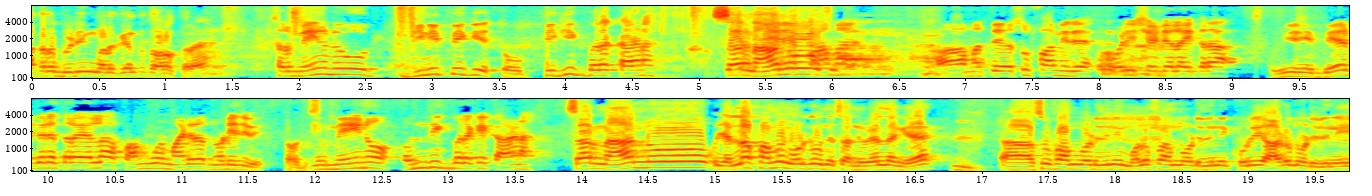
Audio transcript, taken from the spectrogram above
ಆ ತರ ಬ್ರೀಡಿಂಗ್ ಮಾಡಕ್ಕೆ ಅಂತ ತಗೊಳ್ತಾರೆ ಸರ್ ಮೇನ್ ನೀವು ಗಿನಿ ಪಿಗ್ ಇತ್ತು ಪಿಗಿಗೆ ಬರಕ್ ಕಾರಣ? ಸರ್ ನಾನು ಮತ್ತೆ ಹಸು ಫಾರ್ಮ್ ಇದೆ ಕೋಳಿ ಶೆಡ್ ಎಲ್ಲ ಈ ತರ ಬೇರೆ ಬೇರೆ ತರ ಎಲ್ಲ ಫಾರ್ಮ್ಗಳು ಮಾಡಿರೋದು ನೋಡಿದೀವಿ. ಮೇಯ್ನು ಹಂದಿಗ್ ಬರಕ್ಕೆ ಕಾರಣ? ಸರ್ ನಾನು ಎಲ್ಲಾ ಫಾರ್ಮ್ ನೋಡ್ಕೊಂಡೆ ಸರ್ ನೀವು ಹೇಳ್ದಂಗೆ. ಹಸು ಫಾರ್ಮ್ ನೋಡಿದೀನಿ ಮಲು ಫಾರ್ಮ್ ನೋಡಿದೀನಿ ಕುರಿ ಆಡು ನೋಡಿದೀನಿ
